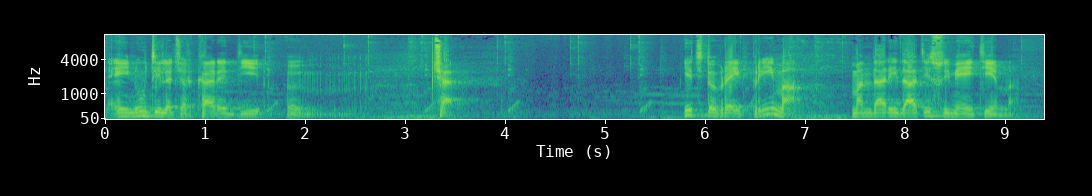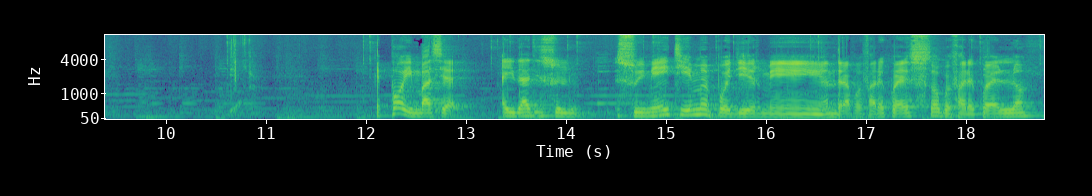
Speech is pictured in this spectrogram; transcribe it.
è inutile cercare di... Um, cioè, io ti dovrei prima mandare i dati sui miei team. E poi in base ai dati sul, sui miei team puoi dirmi Andrea puoi fare questo, puoi fare quello.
